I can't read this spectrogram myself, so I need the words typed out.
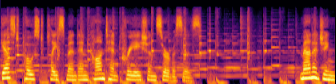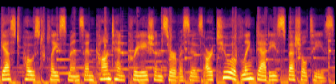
Guest post placement and content creation services. Managing guest post placements and content creation services are two of LinkDaddy's specialties.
